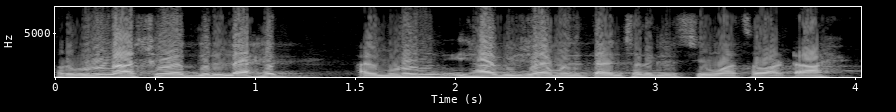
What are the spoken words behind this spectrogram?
भरभरून आशीर्वाद दिलेले आहेत. आणि म्हणून ह्या विजयामध्ये त्यांचा देखील सिंहाचा वाटा आहे.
